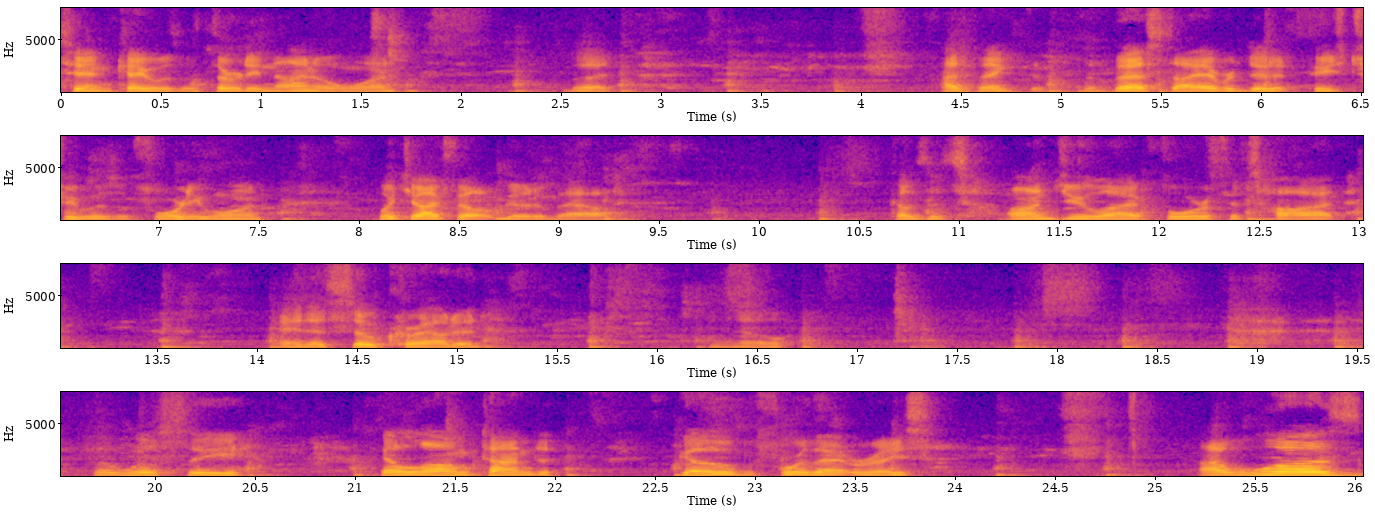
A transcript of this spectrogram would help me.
10K was a 3901. But I think the, the best I ever did at Peachtree was a 41, which I felt good about. Because it's on July 4th, it's hot, and it's so crowded, you know. But we'll see. Got a long time to go before that race. I was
